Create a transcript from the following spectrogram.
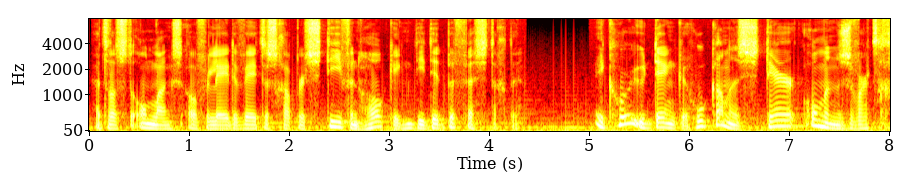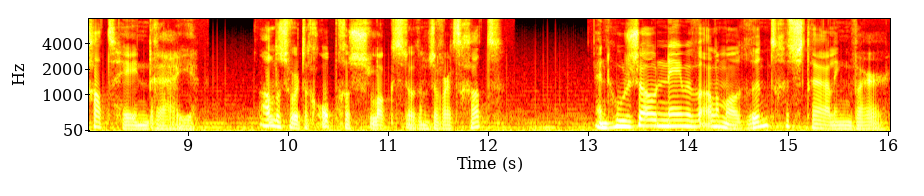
Het was de onlangs overleden wetenschapper Stephen Hawking die dit bevestigde. Ik hoor u denken: hoe kan een ster om een zwart gat heen draaien? Alles wordt toch opgeslokt door een zwart gat? En hoezo nemen we allemaal röntgenstraling waar?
